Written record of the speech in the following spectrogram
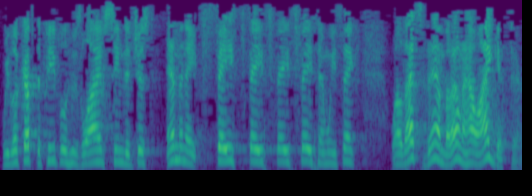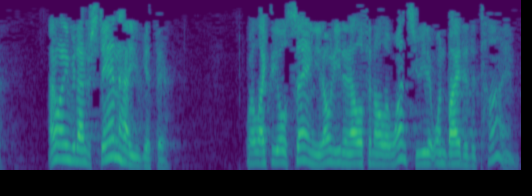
We look up to people whose lives seem to just emanate faith, faith, faith, faith, and we think, well, that's them, but I don't know how I get there. I don't even understand how you get there. Well, like the old saying, you don't eat an elephant all at once, you eat it one bite at a time.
